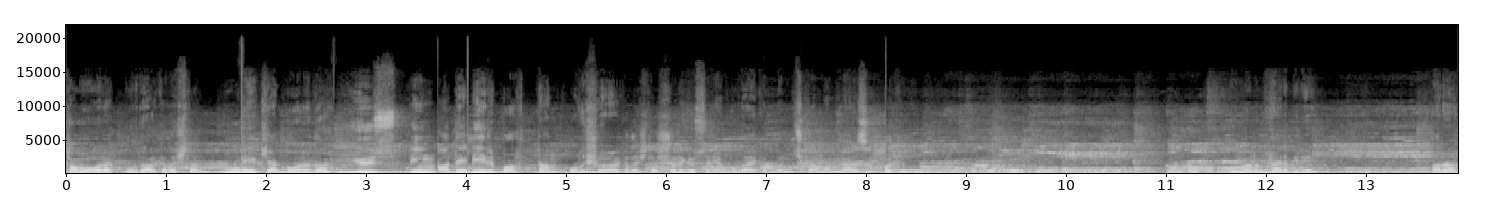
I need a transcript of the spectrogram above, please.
Tam olarak burada arkadaşlar. Bu heykel bu arada 100 bin adet bir bahttan oluşuyor arkadaşlar. Şöyle göstereyim. Burada ayakkabılarımı çıkarmam lazım. Bakın. Bunların her biri para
